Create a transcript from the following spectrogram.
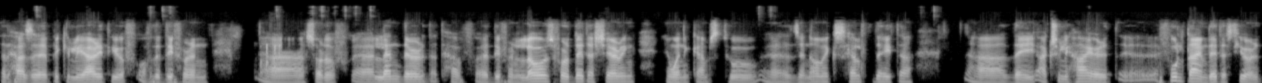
that has a peculiarity of, of the different uh, sort of uh, Länder that have uh, different laws for data sharing. And when it comes to uh, genomics health data, they actually hired a full-time data steward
